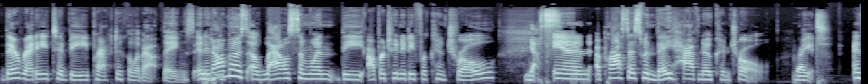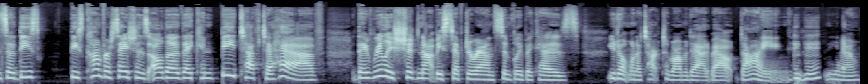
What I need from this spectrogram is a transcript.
they're ready to be practical about things. And mm-hmm. it almost allows someone the opportunity for control. Yes. In a process when they have no control. Right. And so these these conversations, although they can be tough to have, they really should not be stepped around simply because you don't want to talk to mom and dad about dying, mm-hmm. you know?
